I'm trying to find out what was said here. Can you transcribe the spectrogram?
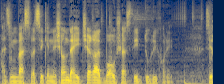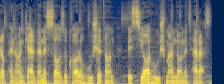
از این وسوسه که نشان دهید چقدر باهوش هستید دوری کنید. زیرا پنهان کردن سازوکار هوشتان بسیار هوشمندانه تر است.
